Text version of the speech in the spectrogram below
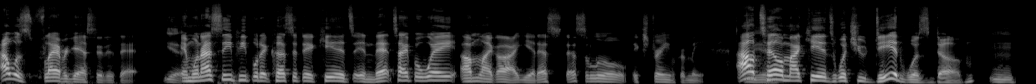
I was flabbergasted at that. Yeah. And when I see people that cuss at their kids in that type of way, I'm like, all right, yeah, that's that's a little extreme for me. I'll yeah. tell my kids what you did was dumb, Mhm.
